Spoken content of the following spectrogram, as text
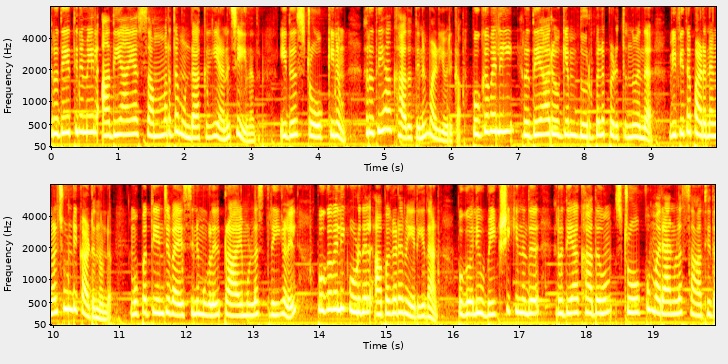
ഹൃദയത്തിനുമേൽ അതിയായ സമ്മർദ്ദം ഉണ്ടാക്കുകയാണ് ചെയ്യുന്നത്. ഇത് സ്ട്രോക്കിനും ഹൃദയാഘാതത്തിനും വഴിയൊരുക്കാം. പുകവലി ഹൃദയാരോഗ്യം ദുർബലപ്പെടുത്തുന്നുവെന്ന് വിവിധ പഠനങ്ങൾ ചൂണ്ടിക്കാട്ടുന്നുണ്ട്. മുപ്പത്തിയഞ്ച് വയസ്സിന് മുകളിൽ പ്രായമുള്ള സ്ത്രീകളിൽ പുകവലി കൂടുതൽ അപകടമേറിയതാണ്. പുകവലി ഉപേക്ഷിക്കുന്നത് ഹൃദയാഘാതവും സ്ട്രോക്കും വരാനുള്ള സാധ്യത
